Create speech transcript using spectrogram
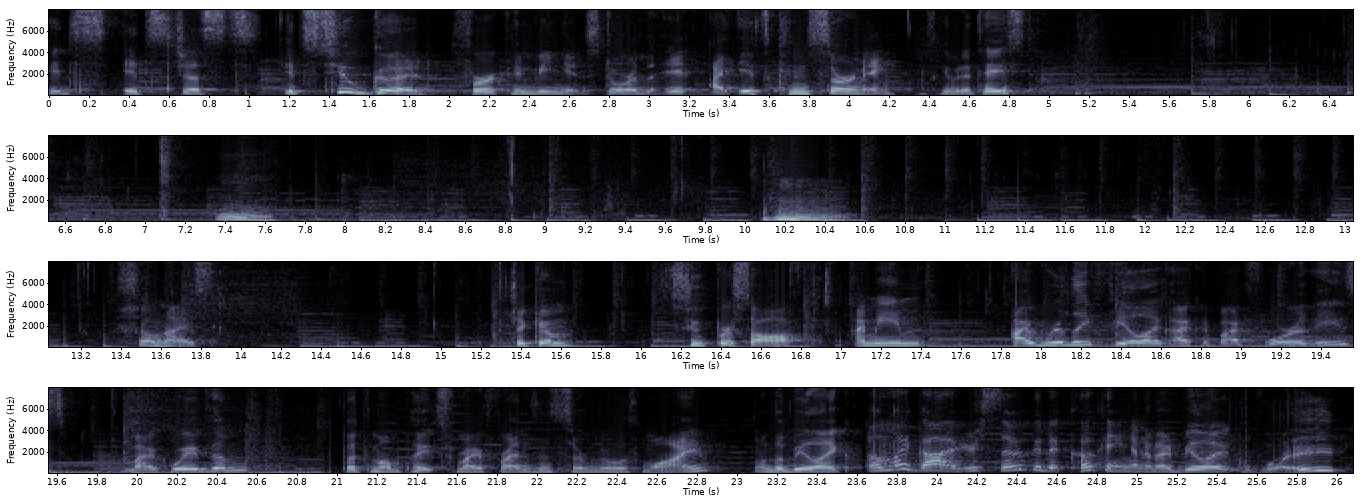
It's, it's just, it's too good for a convenience store. It, it's concerning. Let's give it a taste. Mmm. Mmm. So nice. Chicken, super soft. I mean, I really feel like I could buy four of these, microwave them, put them on plates for my friends and serve them with wine. And they'll be like, oh my God, you're so good at cooking. And I'd be like, right?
